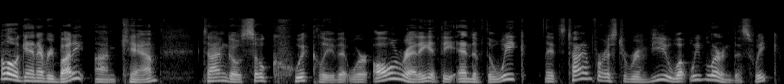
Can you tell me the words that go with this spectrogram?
Hello again, everybody. I'm Cam. Time goes so quickly that we're already at the end of the week. It's time for us to review what we've learned this week.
